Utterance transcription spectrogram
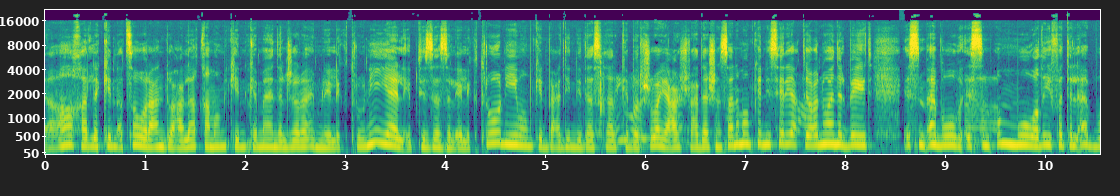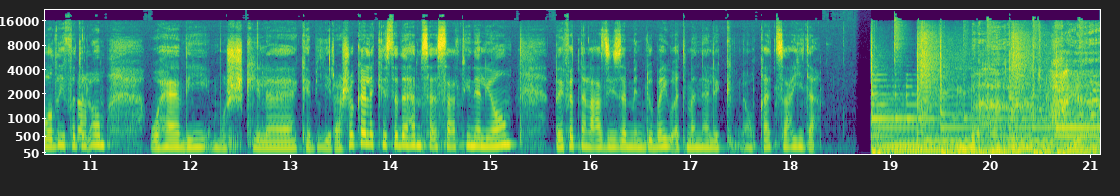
آخر لكن أتصور عنده علاقة ممكن كمان الجرائم الإلكترونية الابتزاز الإلكتروني ممكن بعدين إذا صار كبر أيوة. شوي 10 11 سنة ممكن يصير يعطي عنوان البيت اسم أبوه اسم أمه وظيفة الأب وظيفة الأم. وهذه مشكلة كبيرة. شكرا لك استاذه همسة اسعدتينا اليوم. ضيفتنا العزيزة من دبي وأتمنى لك أوقات سعيدة. مهارات الحياة.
